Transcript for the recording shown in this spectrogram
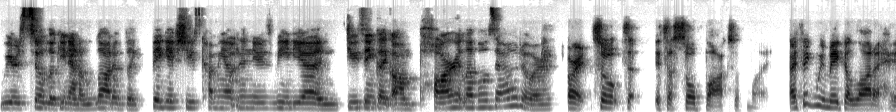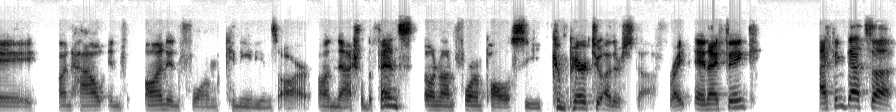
we are still looking at a lot of like big issues coming out in the news media, and do you think like on par it levels out or? All right, so it's a, it's a soapbox of mine. I think we make a lot of hay on how in, uninformed Canadians are on national defense and on foreign policy compared to other stuff, right? And I think I think that's a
